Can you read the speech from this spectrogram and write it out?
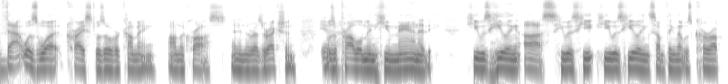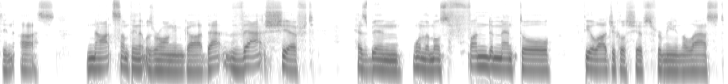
Mm-hmm. That was what Christ was overcoming on the cross and in the resurrection It was a problem in humanity. He was healing us. He was he, he was healing something that was corrupt in us, not something that was wrong in God. That that shift has been one of the most fundamental theological shifts for me in the last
